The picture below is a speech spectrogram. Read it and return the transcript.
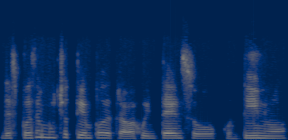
después de mucho tiempo de trabajo intenso, continuo,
